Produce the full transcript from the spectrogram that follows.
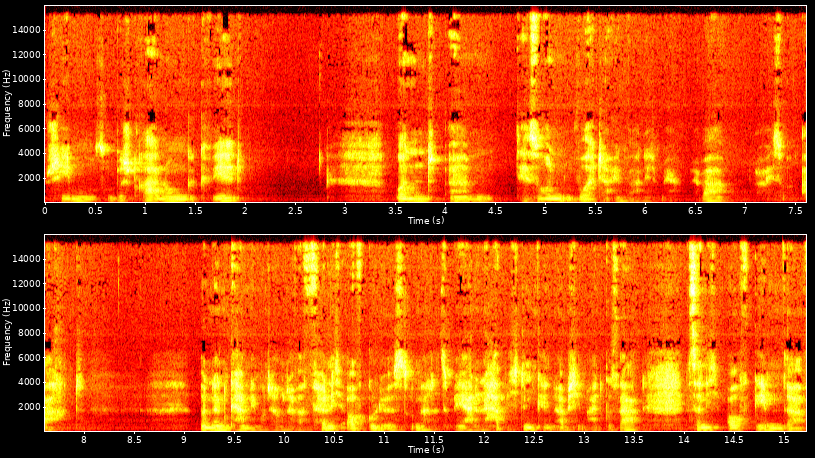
Chemos und Bestrahlungen gequält. Und ähm, der Sohn wollte einfach nicht mehr. Er war, glaube ich, so acht. Und dann kam die Mutter und er war völlig aufgelöst und sagte zu mir, ja, dann habe ich dem Kind, habe ich ihm halt gesagt, dass er nicht aufgeben darf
